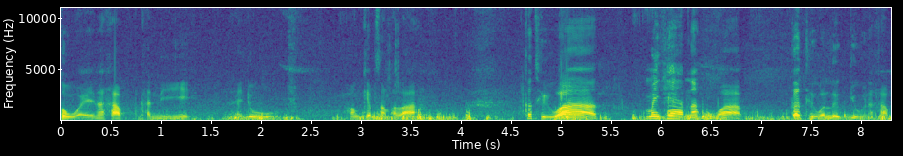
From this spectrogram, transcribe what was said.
สวยนะครับ คันนี้ให้ดู ห้องเก็บสัมภาระ ก็ถือว่าไม่แคบนะ ผมว่าก็ถือว่าลึกอยู่นะครับ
